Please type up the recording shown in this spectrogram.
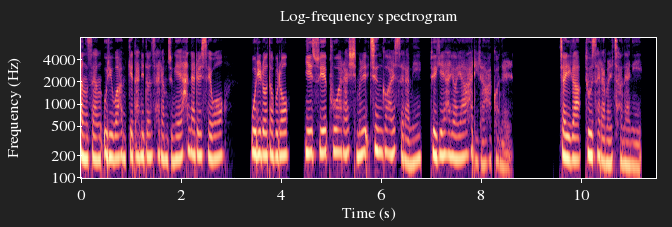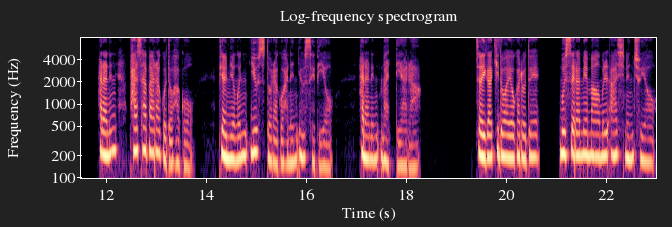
항상 우리와 함께 다니던 사람 중에 하나를 세워 우리로 더불어 예수의 부활하심을 증거할 사람이 되게 하여야 하리라 하거늘. 저희가 두 사람을 전하니 하나는 바사바라고도 하고 별명은 유스도라고 하는 요셉이요. 하나는 마띠아라. 저희가 기도하여 가로되 무사람의 마음을 아시는 주여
